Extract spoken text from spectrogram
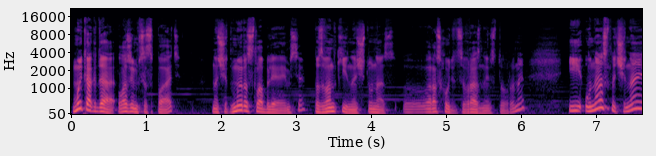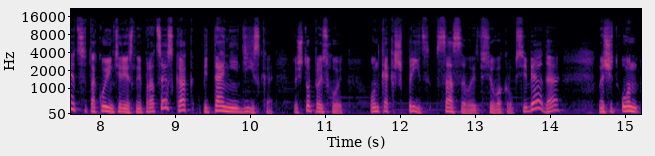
Мы, когда ложимся спать, значит, мы расслабляемся, позвонки, значит, у нас э, расходятся в разные стороны, и у нас начинается такой интересный процесс, как питание диска. То есть что происходит? Он как шприц всасывает все вокруг себя, да, значит, он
